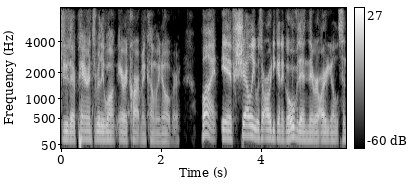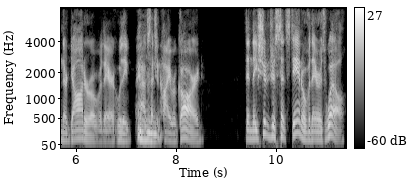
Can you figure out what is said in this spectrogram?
do their parents really want Eric Cartman coming over? But if Shelly was already going to go over there and they were already going to send their daughter over there, who they have such mm-hmm. in high regard, then they should have just sent Stan over there as well.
